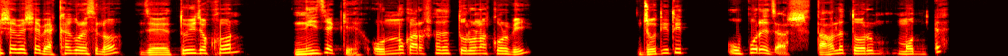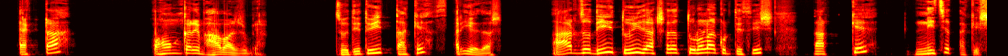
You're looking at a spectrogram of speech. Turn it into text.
হিসেবে সে ব্যাখ্যা করেছিল যে, তুই যখন নিজেকে অন্য কারোর সাথে তুলনা করবি যদি তুই উপরে যাস, তাহলে তোর মধ্যে একটা অহংকারী ভাব আসবে। যদি তুই তাকে ছাড়িয়ে যাস। আর যদি তুই যার সাথে তুলনা করতেছিস, তাকে নিচে থাকিস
